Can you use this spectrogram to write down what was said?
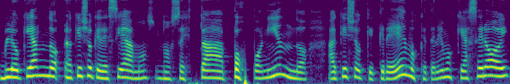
bloqueando aquello que deseamos, nos está posponiendo aquello que creemos que tenemos que hacer hoy,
